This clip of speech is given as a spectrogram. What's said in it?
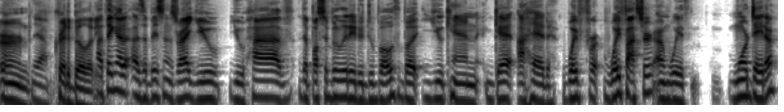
earned Yeah. credibility? I think as a business, right, you you have the possibility to do both, but you can get ahead way for, way faster and with more data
